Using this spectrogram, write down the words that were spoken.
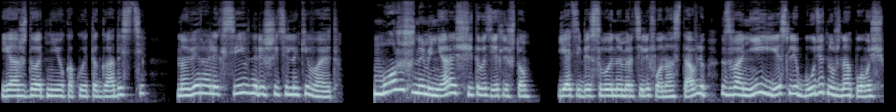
Я жду от нее какой-то гадости, но Вера Алексеевна решительно кивает. «Можешь на меня рассчитывать, если что. Я тебе свой номер телефона оставлю, звони, если будет нужна помощь».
